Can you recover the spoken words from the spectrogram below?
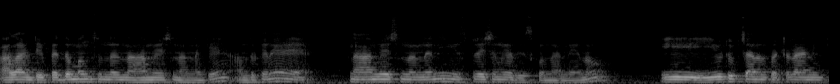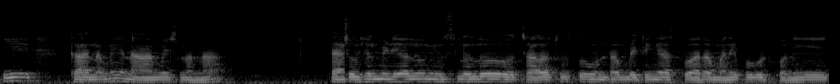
అలాంటి పెద్ద మనసు ఉన్నది నా అన్వేషణ అన్నకే. అందుకనే నా అన్వేషణ అన్నని ఇన్స్పిరేషన్గా తీసుకున్నాను నేను. ఈ యూట్యూబ్ ఛానల్ పెట్టడానికి కారణమే నా అన్వేషణ అన్న. సోషల్ మీడియాలో న్యూస్లలో చాలా చూస్తూ ఉంటాం. బెట్టింగ్ యాప్స్ ద్వారా మనీ పోగొట్టుకొని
